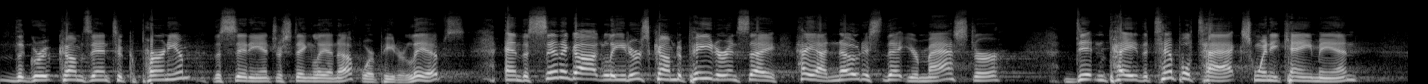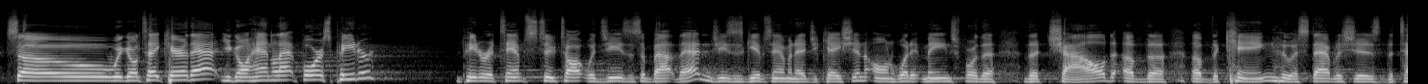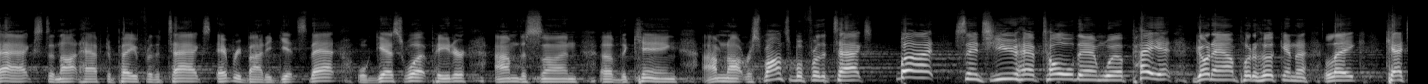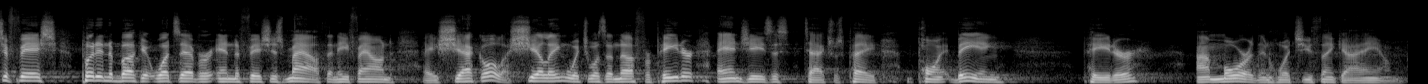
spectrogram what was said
The group comes into Capernaum, the city, interestingly enough, where Peter lives. And the synagogue leaders come to Peter and say, Hey, I noticed that your master didn't pay the temple tax when he came in. So we're going to take care of that. You're going to handle that for us, Peter? Peter attempts to talk with Jesus about that, and Jesus gives him an education on what it means for the, the child of the, of the king who establishes the tax to not have to pay for the tax. Everybody gets that. Well, guess what, Peter? I'm the son of the king. I'm not responsible for the tax. But since you have told them we'll pay it, go down, put a hook in a lake, catch a fish, put in the bucket whatever in the fish's mouth. And he found a shekel, a shilling, which was enough for Peter and Jesus. Tax was paid. Point being, Peter, I'm more than what you think I am.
